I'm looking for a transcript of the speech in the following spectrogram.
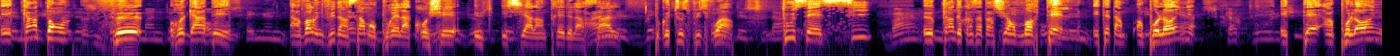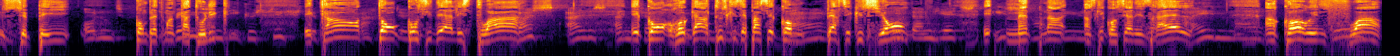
Et quand on veut regarder, avoir une vue d'ensemble, on pourrait l'accrocher ici à l'entrée de la salle pour que tous puissent voir. Tous ces six euh, camps de concentration mortels étaient en, en Pologne, étaient en Pologne, ce pays complètement catholique. Et quand on considère l'histoire et qu'on regarde tout ce qui s'est passé comme persécution, et maintenant, en ce qui concerne Israël, encore une fois,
